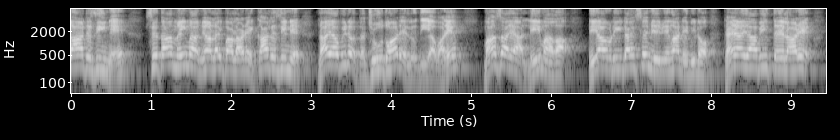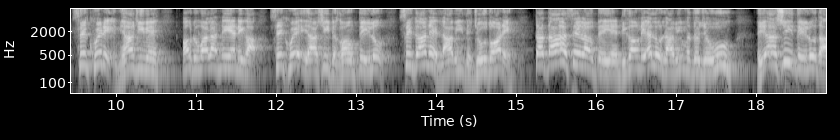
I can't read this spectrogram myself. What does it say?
ကားတစ်စီးနဲ့စစ်သားမိန်းမများလိုက်ပါလာတဲ့ကားတစ်စီးနဲ့လာရောက်ပြီးတော့တကြိုသွားတယ်လို့သိရပါတယ် မဆာရ၄မှာကအေယာဝတီတိုင်းစစ်မြေပြင်ကနေပြီးတော့ဒဏ်ရာရပြီးတည်လာတဲ့စစ်ခွေးတွေအများကြီးပဲအော်တိုဘာလ2ရက်နေ့ကစစ်ခွေးအရာရှိတကောင်တေလို့စစ်ကားနဲ့လာပြီးတကြိုသွားတယ်တပ်သားအဆင့်လောက်တည်ရင်ဒီကောင်တွေအဲ့လိုလာပြီးမတကြိုဘူးအရာရှိတေလို့သာ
